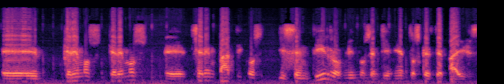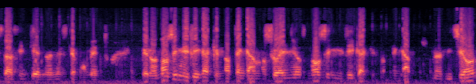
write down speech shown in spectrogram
eh, queremos, queremos eh, ser empáticos y sentir los mismos sentimientos que este país está sintiendo en este momento. Pero no significa que no tengamos sueños, no significa que no tengamos una misión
